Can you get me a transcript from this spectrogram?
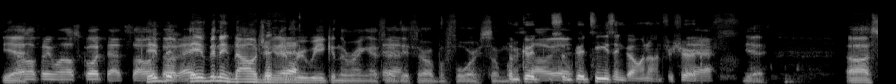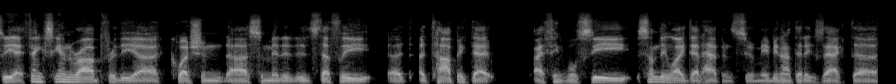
Yeah. I don't know if anyone else caught that. So They've thought, been hey, they've been acknowledging it Yeah. every week in the ring. I feel Yeah. like they throw it before somewhere. Some good Oh, yeah. some good teasing going on for sure. yeah. Uh, so yeah, thanks again, Rob, for the uh, question uh, submitted. It's definitely a, a topic that I think we'll see something like that happen soon. Maybe not that exact uh,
